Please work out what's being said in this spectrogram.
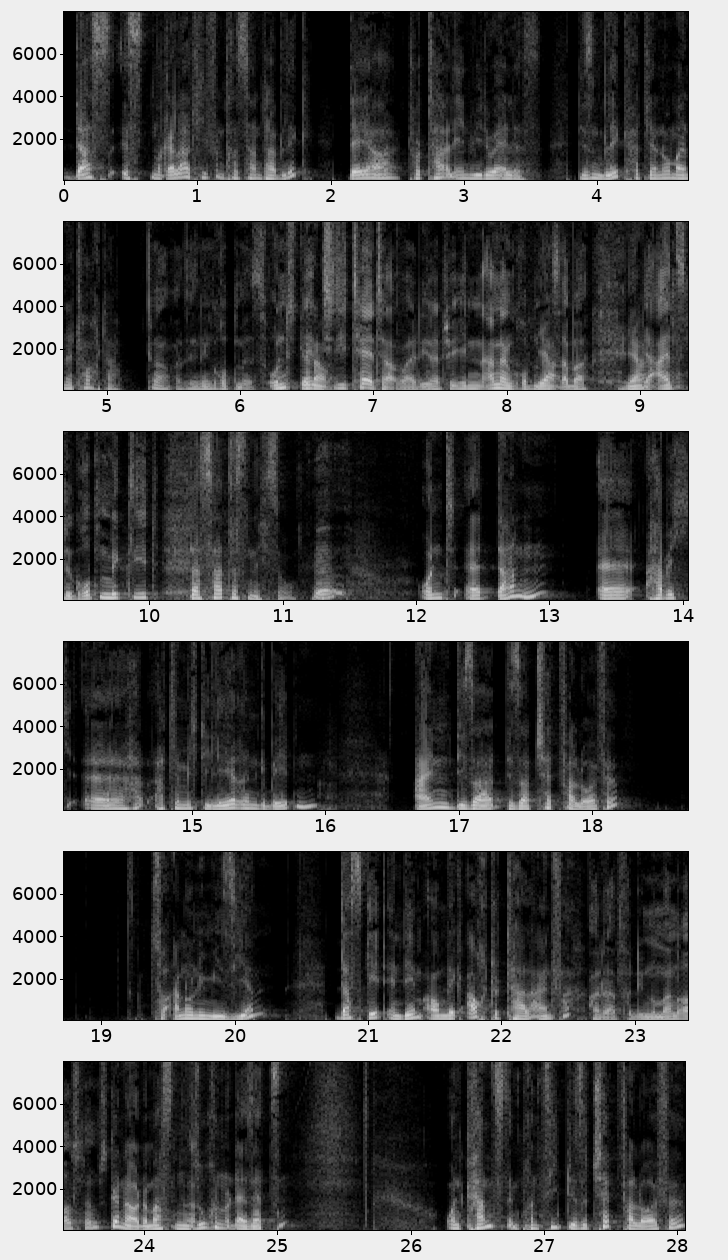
das ist ein relativ interessanter Blick, der ja total individuell ist. Diesen Blick hat ja nur meine Tochter. Genau, weil sie in den Gruppen ist. Und genau. die Täter, weil die natürlich in den anderen Gruppen ist, aber der einzelne Gruppenmitglied. Das hat es nicht so. Und äh, dann äh, habe ich, äh, hatte mich die Lehrerin gebeten, einen dieser, dieser Chatverläufe zu anonymisieren. Das geht in dem Augenblick auch total einfach. Weil du einfach die Nummern rausnimmst? Genau, du machst ein Suchen und Ersetzen und kannst im Prinzip diese Chatverläufe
